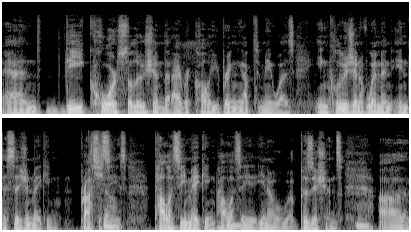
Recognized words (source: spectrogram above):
And the core solution that I recall you bringing up to me was inclusion of women in decision making processes, policy making, policy, you know, positions. Uh,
